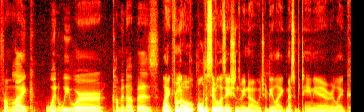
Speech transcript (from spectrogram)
from like when we were coming up as. like from the o- oldest civilizations we know, which would be like Mesopotamia or like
